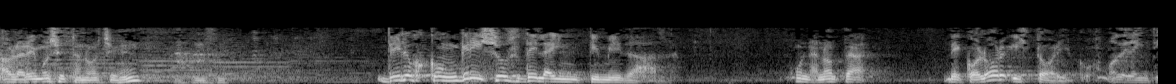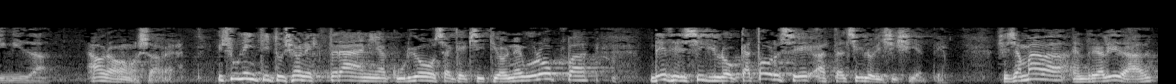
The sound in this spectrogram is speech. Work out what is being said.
Hablaremos esta noche ¿eh? de los congresos de la intimidad. Una nota de color histórico. Como de la intimidad. Ahora vamos a ver. Es una institución extraña, curiosa, que existió en Europa desde el siglo XIV hasta el siglo XVII. Se llamaba, en realidad,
